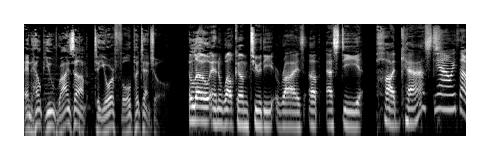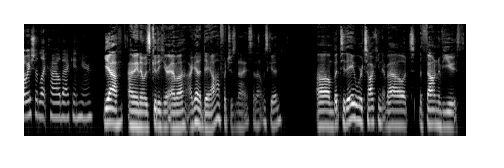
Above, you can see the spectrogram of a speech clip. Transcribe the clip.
and help you rise up to your full potential. Hello and welcome to the Rise Up SD podcast. Yeah, we thought we should let Kyle back in here. Yeah, I mean, it was good to hear Emma. I got a day off, which is nice, and that was good. Um, but today we're talking about the Fountain of Youth.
